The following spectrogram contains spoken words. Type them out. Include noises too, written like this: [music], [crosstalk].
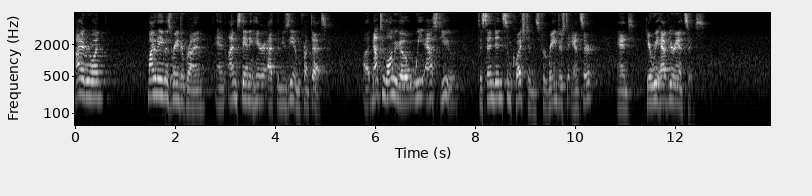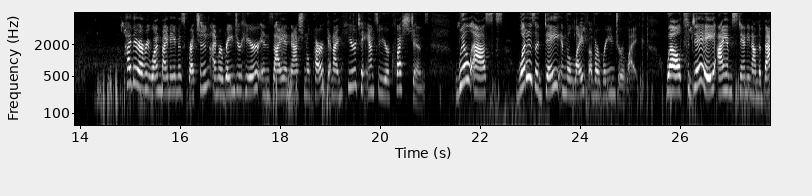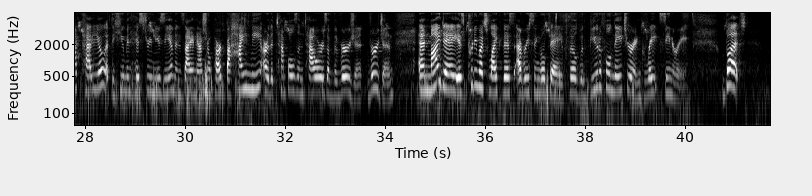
Hi everyone. My name is Ranger Brian and I'm standing here at the museum front desk. Uh, not too long ago we asked you to send in some questions for rangers to answer and here we have your answers. Hi there everyone, my name is Gretchen. I'm a ranger here in Zion National Park and I'm here to answer your questions. Will asks, what is a day in the life of a ranger like? Well, today I am standing on the back patio at the Human History Museum in Zion National Park. Behind me are the temples and towers of the Virgin, Virgin. And my day is pretty much like this every single day, filled with beautiful nature and great scenery. But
